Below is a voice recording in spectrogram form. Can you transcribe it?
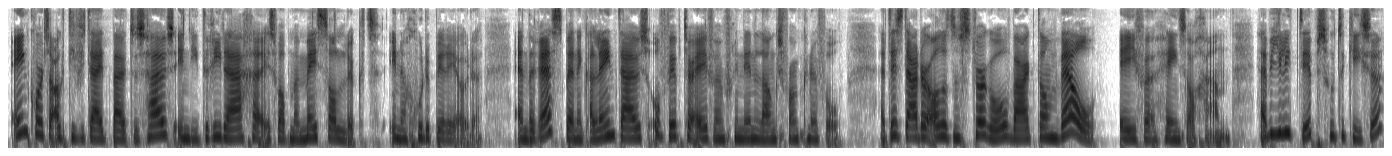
Eén korte activiteit buitenshuis in die drie dagen is wat me meestal lukt, in een goede periode. En de rest ben ik alleen thuis of wipt er even een vriendin langs voor een knuffel. Het is daardoor altijd een struggle waar ik dan wel even heen zal gaan. Hebben jullie tips hoe te kiezen?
